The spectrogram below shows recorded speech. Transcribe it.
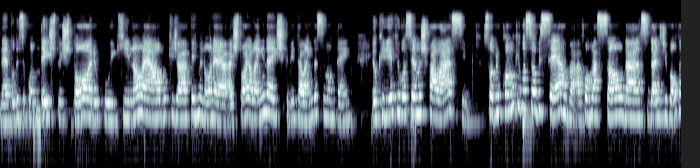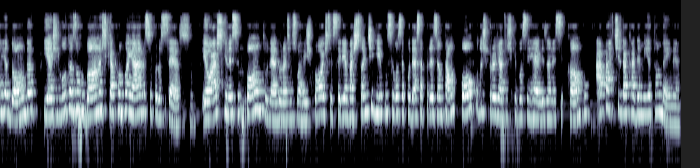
né, todo esse contexto histórico e que não é algo que já terminou, né, a história ela ainda é escrita, ela ainda se mantém. Eu queria que você nos falasse sobre como que você observa a formação da cidade de Volta Redonda e as lutas urbanas que acompanharam esse processo. Eu acho que nesse ponto, né, durante a sua resposta, seria bastante rico se você pudesse apresentar um pouco dos projetos que você realiza nesse campo, a partir da academia também, né?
